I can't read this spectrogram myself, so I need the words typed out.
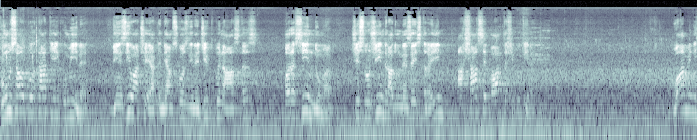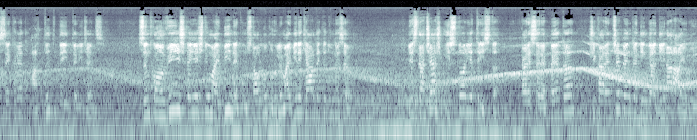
Cum s-au purtat ei cu mine din ziua aceea când i-am scos din Egipt până astăzi, părăsindu-mă și slujind la Dumnezei străini, așa se poartă și cu tine. Oamenii se cred atât de inteligenți. Sunt convinși că ei știu mai bine cum stau lucrurile, mai bine chiar decât Dumnezeu. Este aceeași istorie tristă, care se repetă și care începe încă din grădina Raiului.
